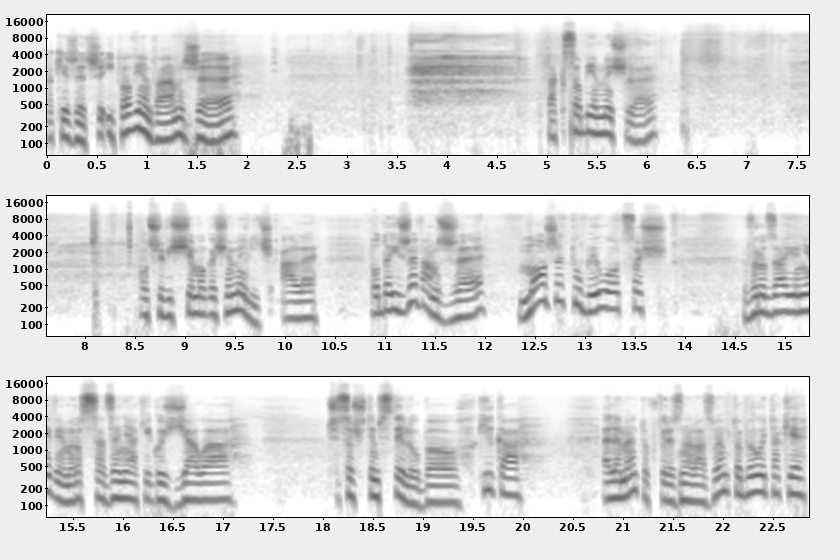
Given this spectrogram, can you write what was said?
takie rzeczy i powiem Wam, że tak sobie myślę, Oczywiście mogę się mylić, ale podejrzewam, że może tu było coś w rodzaju, nie wiem, rozsadzenia jakiegoś działa, czy coś w tym stylu, bo kilka elementów, które znalazłem, to były takie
